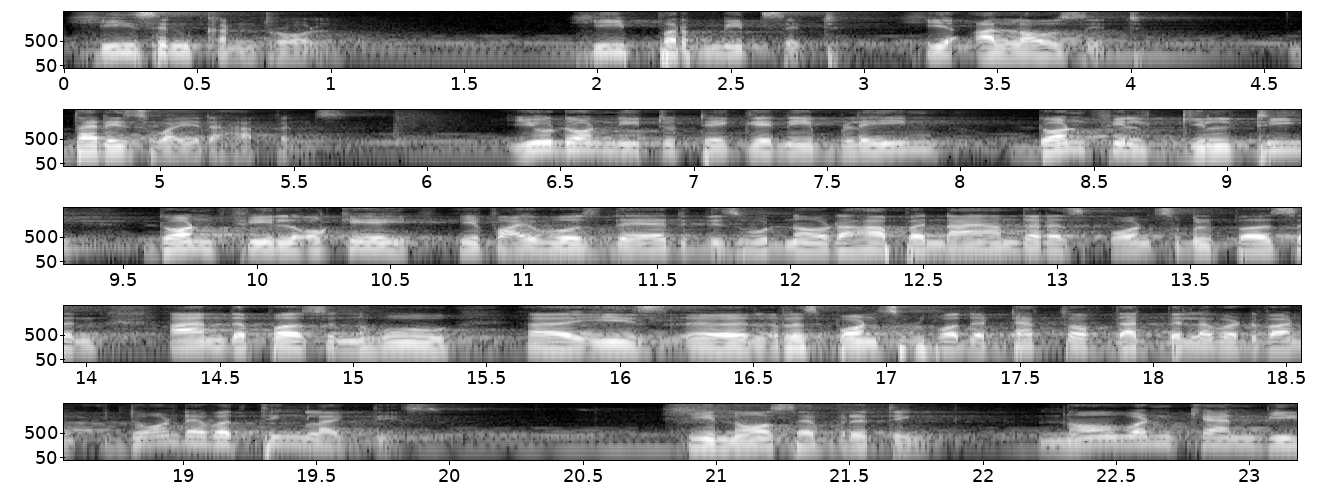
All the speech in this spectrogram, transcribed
He is in control. He permits it. He allows it. That is why it happens. You don't need to take any blame. Don't feel guilty. Don't feel, okay, if I was there, this would not have happened. I am the responsible person. I am the person who uh, is uh, responsible for the death of that beloved one. Don't ever think like this. He knows everything. No one can be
